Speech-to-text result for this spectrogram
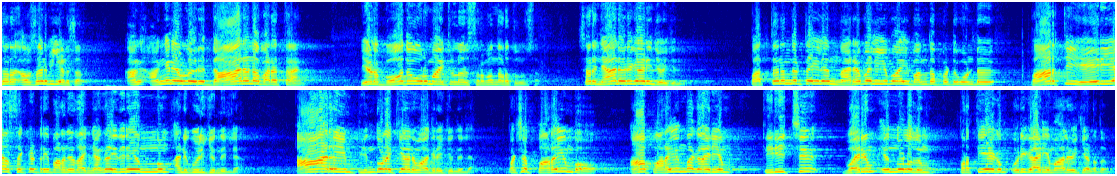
സാർ അവസാനിപ്പിക്കുകയാണ് സാർ. അങ്ങനെയുള്ള ഒരു ധാരണ പരത്താൻ ഇയാളുടെ ബോധപൂർവമായിട്ടുള്ള ഒരു ശ്രമം നടത്തുന്നു സാർ. സാർ ഞാനൊരു കാര്യം ചോദിക്കുന്നു. പത്തനംതിട്ടയിലെ നരബലിയുമായി ബന്ധപ്പെട്ടുകൊണ്ട് പാർട്ടി ഏരിയ സെക്രട്ടറി പറഞ്ഞതായി ഞങ്ങൾ ഇതിനെയൊന്നും അനുകൂലിക്കുന്നില്ല. ആരെയും പിന്തുണയ്ക്കാനും ആഗ്രഹിക്കുന്നില്ല. പക്ഷെ പറയുമ്പോൾ ആ പറയുന്ന കാര്യം തിരിച്ച് വരും എന്നുള്ളതും പ്രത്യേകം ഒരു കാര്യം ആലോചിക്കേണ്ടതുണ്ട്.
